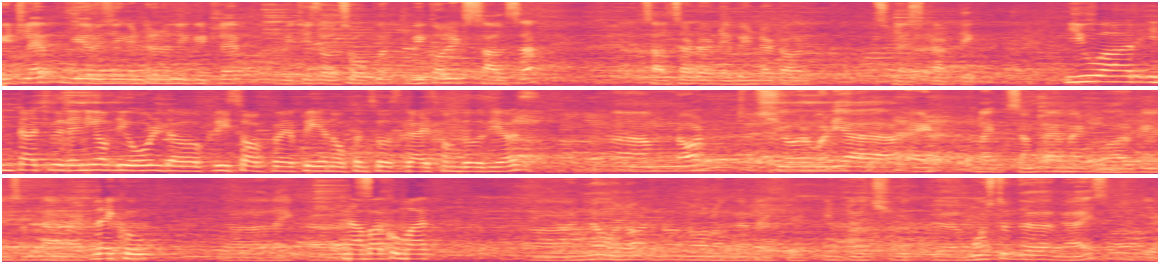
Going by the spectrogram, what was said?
GitLab. We are using internally GitLab, which is also open. We call it Salsa. Salsa.debian.org slash Kartik. You are in touch with any of the old uh, free software, free and open source guys from those years? I'm not sure, but yeah, at like sometime at work and sometime at Like who? uh, like uh, Naba Kumar. Uh, no, not no, no longer like in touch with uh, most of the guys. Yeah,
